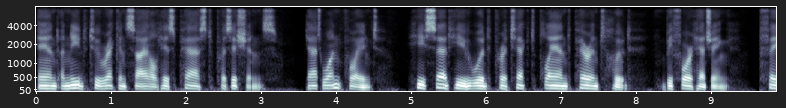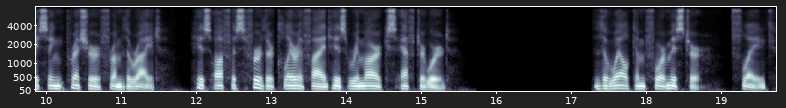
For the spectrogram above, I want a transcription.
and a need to reconcile his past positions. At one point, he said he would protect Planned Parenthood before hedging, facing pressure from the right. His office further clarified his remarks afterward. The welcome for Mr. Flake,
